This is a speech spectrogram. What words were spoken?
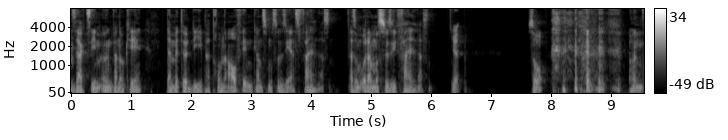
sagt sie ihm irgendwann, okay, damit du die Patrone aufheben kannst, musst du sie erst fallen lassen. Also, oder musst du sie fallen lassen. Ja. So. und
